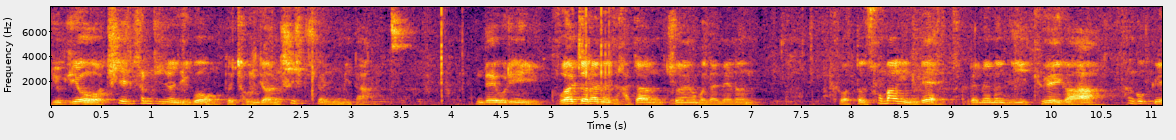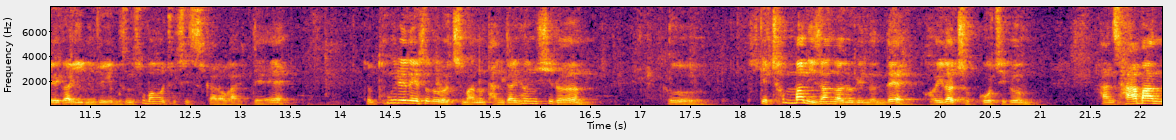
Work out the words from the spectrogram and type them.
6.25 73주년이고 또 정전 70주년입니다. 근데 우리 부활절 하면서 가장 중요한 건 뭐냐면은 그 어떤 소망인데 그러면은 이 교회가 한국 교회가 이 민족에 무슨 소망을 줄 수 있을까라고 할때좀 통일에 대해서도 그렇지만 당장 현실은 그 이게 천만 이상 가족이 있는데 거의 다 죽고 지금 한 4만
